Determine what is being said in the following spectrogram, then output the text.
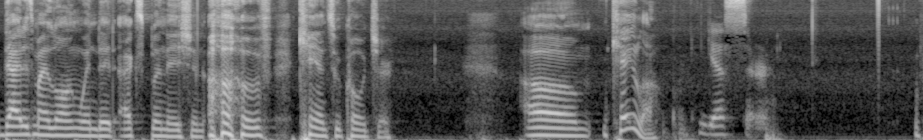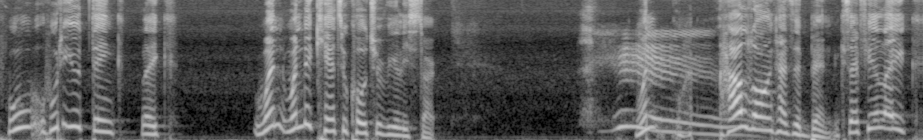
that is my long-winded explanation of cancel culture. Um, Kayla, Yes, sir. who who do you think like when when did cancel culture really start? When how Hmm. long has it been? Because I feel like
